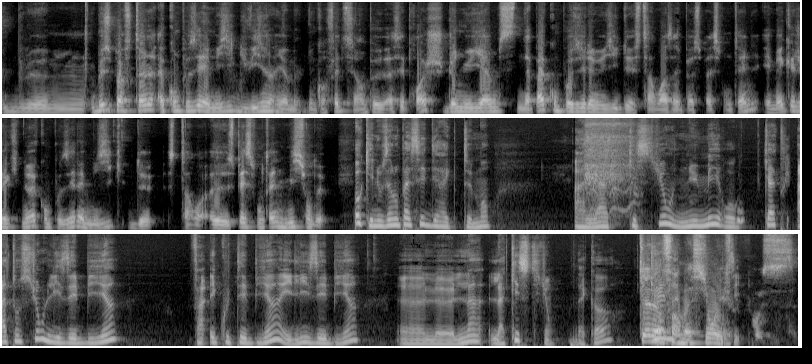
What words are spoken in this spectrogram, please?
Bl- Bruce Bufton a composé la musique du Visionarium, donc en fait c'est un peu assez proche. John Williams n'a pas composé la musique de Star Wars Hyperspace Mountain, et Michael Giacchino a composé la musique de Star Wars, euh, Space Mountain Mission 2. Ok, nous allons passer directement à la question numéro 4. Attention, lisez bien, enfin écoutez bien et lisez bien euh, le- la, la question, d'accord? Quelle, Quelle- information est fausse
